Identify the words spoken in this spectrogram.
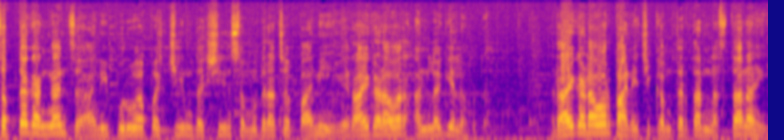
सप्तगंगांचं आणि पूर्व पश्चिम दक्षिण समुद्राचं पाणी रायगडावर आणलं गेलं होतं. रायगडावर पाण्याची कमतरता नसतानाही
